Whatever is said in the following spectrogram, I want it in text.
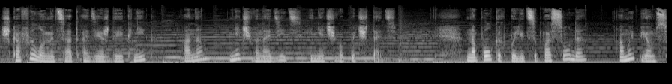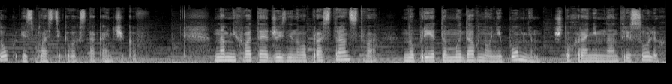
Шкафы ломятся от одежды и книг – а нам нечего надеть и нечего почитать. На полках пылится посуда, а мы пьем сок из пластиковых стаканчиков. Нам не хватает жизненного пространства, но при этом мы давно не помним, что храним на антресолях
